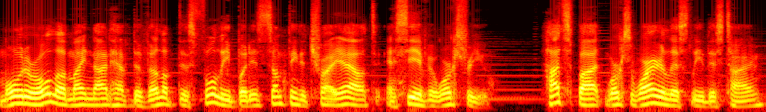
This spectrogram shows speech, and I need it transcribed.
Motorola might not have developed this fully, but it's something to try out and see if it works for you. Hotspot works wirelessly this time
